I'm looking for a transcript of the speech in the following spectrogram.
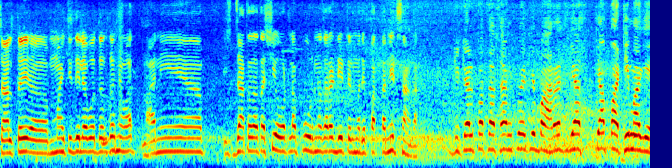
चालतंय. माहिती दिल्याबद्दल धन्यवाद. आणि जाता जाता शेवटला पूर्ण जरा डिटेलमध्ये पत्ता नीट सांगा. डिटेल पत्ता सांगतोय की भारत गॅसच्या पाठीमागे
